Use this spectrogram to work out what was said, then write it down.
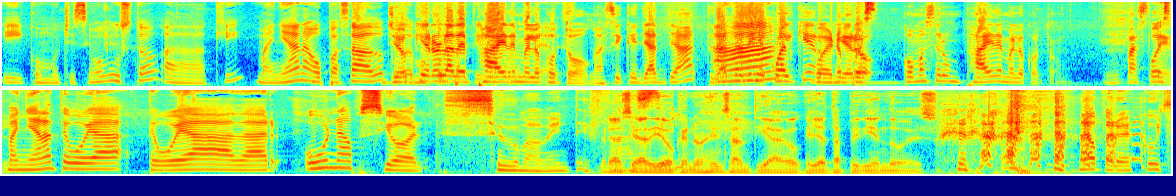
y con muchísimo gusto aquí, mañana o pasado. Yo quiero la de pie de melocotón, así que ya, ya, ya te Ah, dije cuál quiero. bueno, quiero pues- cómo hacer un pie de melocotón. Un pastel. Pues mañana te voy a te voy a dar una opción sumamente fácil. Gracias a Dios que no es en Santiago que ella está pidiendo eso. No, pero escucha.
